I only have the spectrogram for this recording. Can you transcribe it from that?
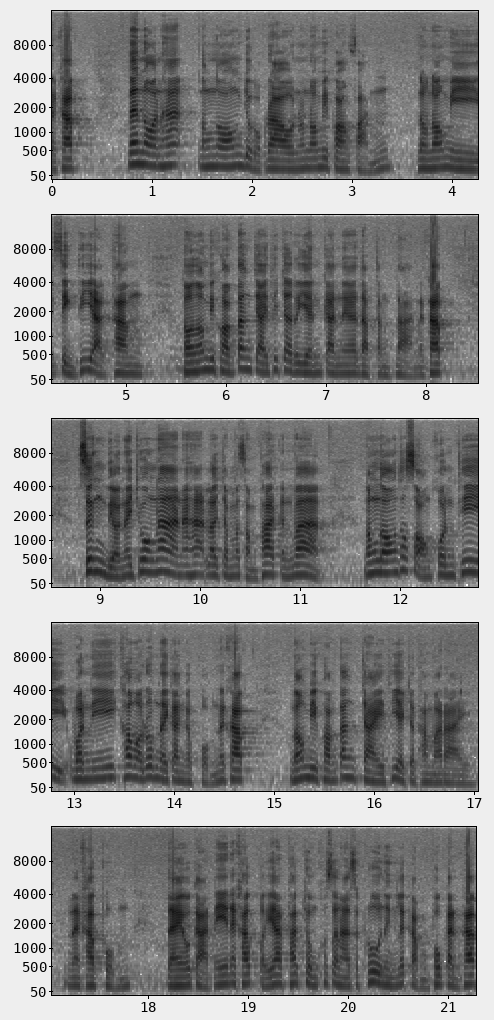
นะครับ แน่นอนฮะน้องๆอยู่กับเราน้องๆมีความฝัน น้องๆมีสิ่งที่อยากทำน้องๆมีความตั้งใจที่จะเรียนกันในระดับต่างๆนะครับ ซึ่งเดี๋ยวในช่วงหน้านะฮะเราจะมาสัมภาษณ์กันว่า น้องๆทั้งสองคนที่วันนี้เข้ามาร่วมรายการกับผมนะครับ น้องมีความตั้งใจที่อยากจะทำอะไรนะครับผมในโอกาสนี้นะครับขออนุญาตพักชมโฆษณาสักครู่หนึ่งแล้วกลับมาพบกันครับ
